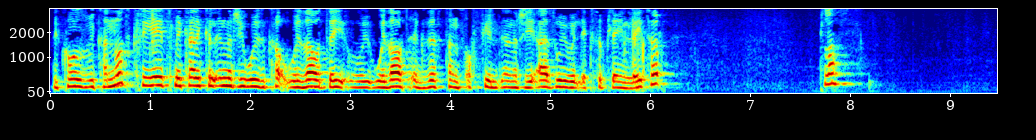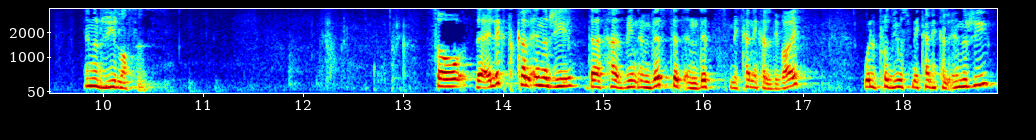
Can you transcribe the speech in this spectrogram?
because we cannot create mechanical energy without, the, without existence of field energy as we will explain later plus energy losses. So the electrical energy that has been invested in this mechanical device will produce mechanical energy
